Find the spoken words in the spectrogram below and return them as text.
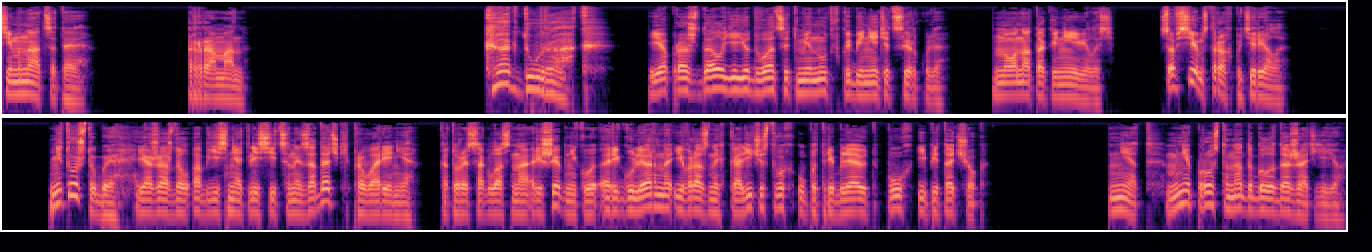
17. Роман. Как дурак. Я прождал ее 20 минут в кабинете циркуля, но она так и не явилась. Совсем страх потеряла. Не то чтобы я жаждал объяснять Лисицыной задачки про варенье, которые, согласно решебнику, регулярно и в разных количествах употребляют пух и пятачок. Нет, мне просто надо было дожать ее.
